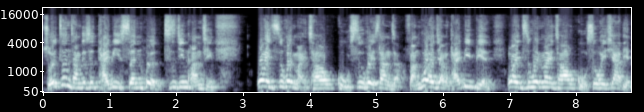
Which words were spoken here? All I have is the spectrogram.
所谓正常，就是台币升会有资金行情。外资会买超，股市会上涨。反过来讲，台币贬，外资会卖超，股市会下跌。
